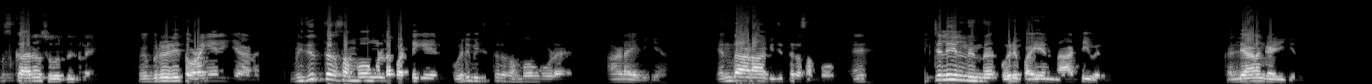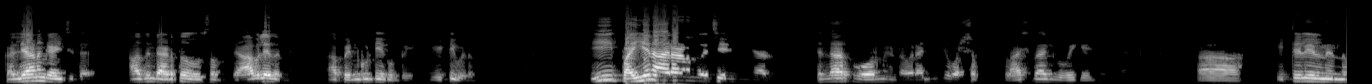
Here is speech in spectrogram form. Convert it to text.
നമസ്കാരം സുഹൃത്തുക്കളെ. ഫെബ്രുവരി തുടങ്ങിയിരിക്കുകയാണ്. വിചിത്ര സംഭവങ്ങളുടെ പട്ടികയിൽ ഒരു വിചിത്ര സംഭവം കൂടെ ആടായിരിക്കുകയാണ്. എന്താണ് ആ വിചിത്ര സംഭവം? ഇറ്റലിയിൽ നിന്ന് ഒരു പയ്യൻ നാട്ടി വരുന്നു. കല്യാണം കഴിക്കുന്നു. കല്യാണം കഴിച്ചിട്ട് അതിന്റെ അടുത്ത ദിവസം രാവിലെ തന്നെ ആ പെൺകുട്ടിയെ കൊണ്ടുപോയി വീട്ടിൽ വിടുന്നു. ഈ പയ്യൻ ആരാണെന്ന് വെച്ച് കഴിഞ്ഞാൽ എല്ലാവർക്കും ഓർമ്മയുണ്ട്. ഒരു അഞ്ച് വർഷം ഫ്ലാഷ് ബാക്ക് പോയി കഴിഞ്ഞു കഴിഞ്ഞാൽ ഇറ്റലിയിൽ നിന്ന്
